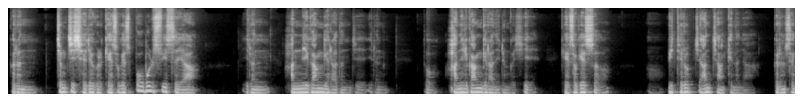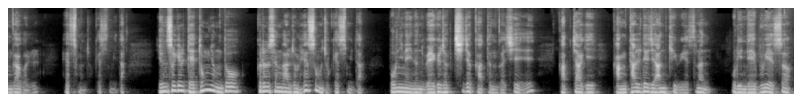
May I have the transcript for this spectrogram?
그런 정치 세력을 계속해서 뽑을 수 있어야 이런 한미관계라든지 이런 또 한일관계라는 이런 것이 계속해서 어, 위태롭지 않지 않겠느냐 그런 생각을 했으면 좋겠습니다. 윤석열 대통령도 그런 생각을 좀 했으면 좋겠습니다. 본인에 있는 외교적 치적 같은 것이 갑자기 강탈되지 않기 위해서는 우리 내부에서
